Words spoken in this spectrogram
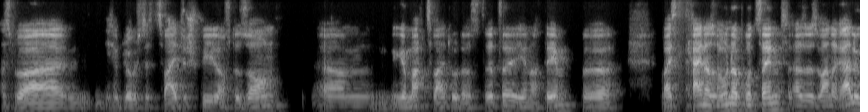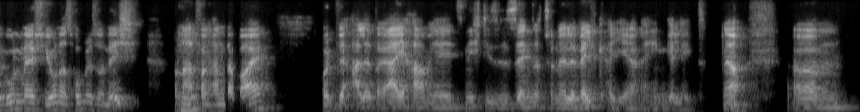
Das war, ich habe glaube ich das zweite Spiel auf The Zone ähm, gemacht, zweite oder das dritte, je nachdem. Äh, weiß keiner so 100 Prozent. Also es waren Ralle Gunesch, Jonas Hummels und ich von mhm. Anfang an dabei. Und wir alle drei haben ja jetzt nicht diese sensationelle Weltkarriere hingelegt. Ja, ähm,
